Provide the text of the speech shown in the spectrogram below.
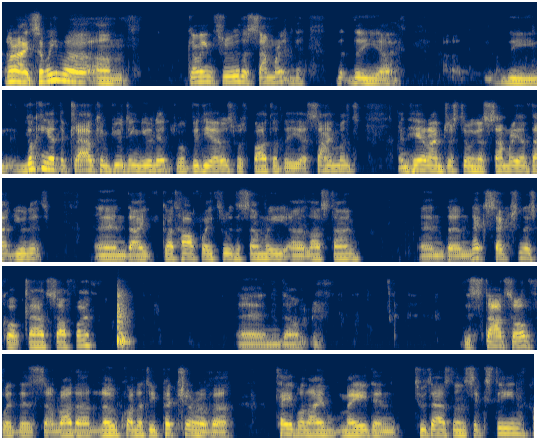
All right, so we were um, going through the summary, the the, uh, the looking at the cloud computing unit for videos was part of the assignment. And here I'm just doing a summary of that unit. And I got halfway through the summary uh, last time. And the next section is called cloud software. And um, this starts off with this uh, rather low quality picture of a table I made in 2016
